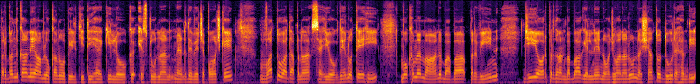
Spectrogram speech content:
ਪ੍ਰਬੰਧਕਾਂ ਨੇ ਆਮ ਲੋਕਾਂ ਨੂੰ ਅਪੀਲ ਕੀਤੀ ਹੈ ਕਿ ਲੋਕ ਇਸ ਟੂਰਨਾਮੈਂਟ ਦੇ ਵਿੱਚ ਪਹੁੰਚ ਕੇ ਵੱਧ ਤੋਂ ਵੱਧ ਆਪਣਾ ਸਹਿਯੋਗ ਦੇਣ ਉਤੇ ਹੀ ਮੁੱਖ ਮਹਿਮਾਨ ਬਾਬਾ ਪ੍ਰਵੀਨ ਜੀ ਔਰ ਪ੍ਰਧਾਨ ਬੱਬਾ ਗਿੱਲ ਨੇ ਨੌਜਵਾਨਾਂ ਨੂੰ ਨਸ਼ਿਆਂ ਤੋਂ ਦੂਰ ਰਹਿਣ ਦੀ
